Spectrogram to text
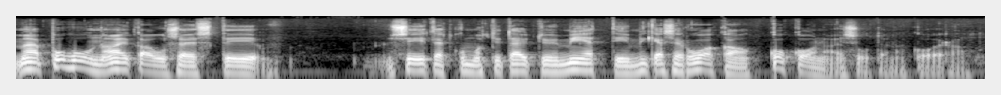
Mä puhun aika useasti siitä, että kun mutti täytyy miettiä, mikä se ruoka on kokonaisuutena koiralla.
